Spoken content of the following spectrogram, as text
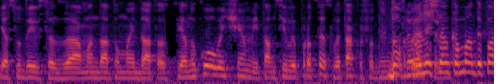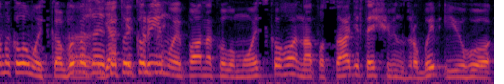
Я судився за мандатом Майдата з Януковичем, і там цілий процес. Ви також одним Добре, ви не член команди пана Коломойського. Ви вважаєте Е, Я той конфлікт? підтримую пана Коломойського на посаді, те, що він зробив, і його,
